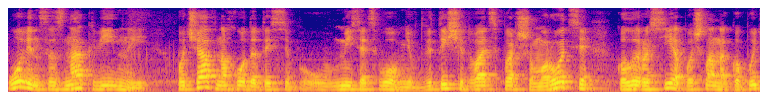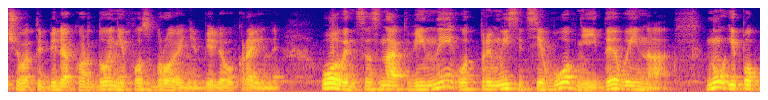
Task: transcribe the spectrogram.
Овін це знак війни. Почав знаходитися у місяць вовні в 2021 році, коли Росія почала накопичувати біля кордонів озброєння біля України. Овен це знак війни. От при місяці вовні йде війна. Ну і по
